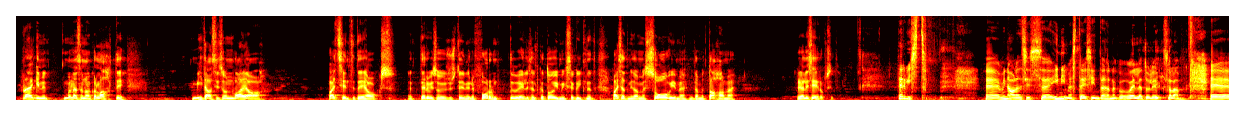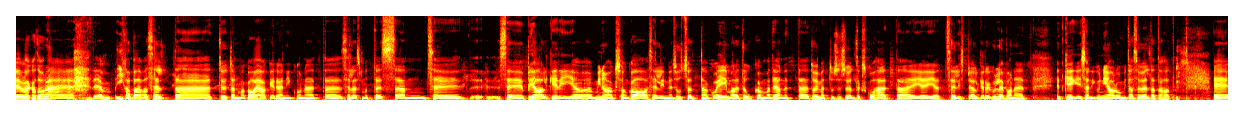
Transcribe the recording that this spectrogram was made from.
räägi nüüd mõne sõnaga lahti, mida siis on vaja patsientide jaoks, et tervishoiusüsteemi reform tõeliselt ka toimiks ja kõik need asjad, mida me soovime, mida me tahame, realiseeruksid. tervist mina olen siis eh, inimeste esindaja, nagu välja tuli, eks ole. Eh, väga tore, igapäevaselt töötan ma ka ajakirjanikuna, et selles mõttes see, see pealkiri minu jaoks on ka selline suhteliselt nagu eemale tõukav, ma tean, et toimetuses öeldakse kohe, et ei, ei, et sellist pealkirja küll ei pane, et, et keegi ei saa niikuinii aru, mida sa öelda tahad.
